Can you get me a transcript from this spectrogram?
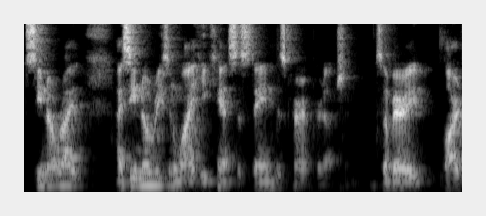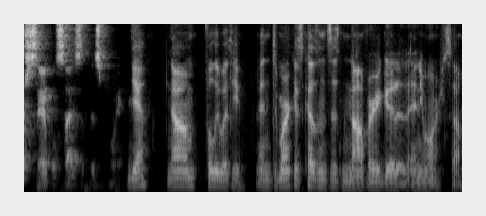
see no right. I see no reason why he can't sustain his current production. It's a very large sample size at this point. Yeah, no, I'm fully with you. And Demarcus Cousins is not very good at anymore. So,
